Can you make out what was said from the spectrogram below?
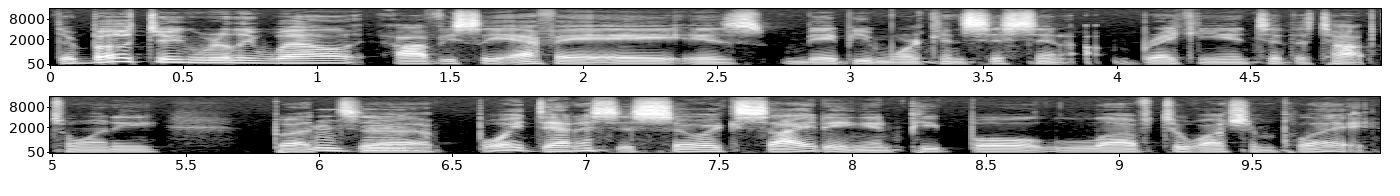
they're both doing really well. Obviously, FAA is maybe more consistent breaking into the top 20. But mm-hmm. uh, boy, Dennis is so exciting, and people love to watch him play.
